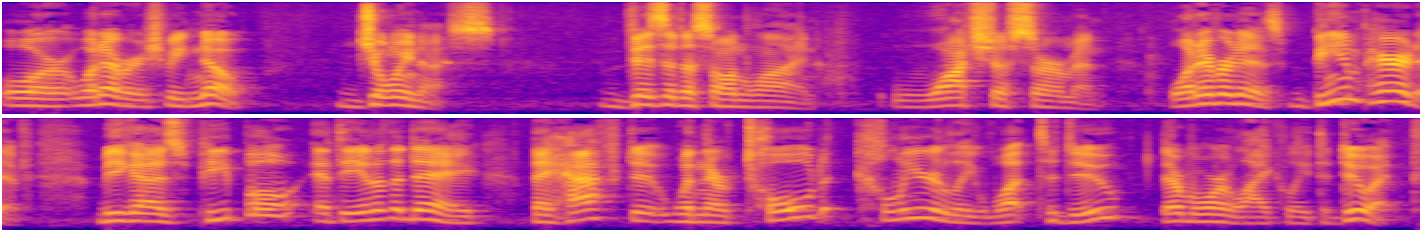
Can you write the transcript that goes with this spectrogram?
or whatever. It should be no, join us, visit us online, watch a sermon, whatever it is, be imperative because people at the end of the day, they have to, when they're told clearly what to do, they're more likely to do it.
